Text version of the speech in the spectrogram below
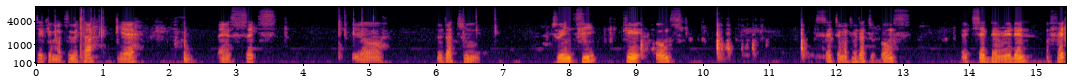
Take your multimeter here and set your meter to 20 k ohms. Set your multimeter to ohms you check the reading of it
